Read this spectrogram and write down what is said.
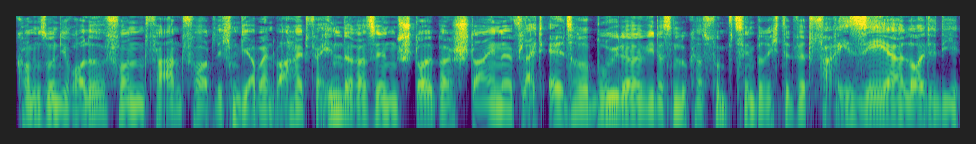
kommen so in die Rolle von Verantwortlichen, die aber in Wahrheit Verhinderer sind, Stolpersteine, vielleicht ältere Brüder, wie das in Lukas 15 berichtet wird, Pharisäer, Leute, die,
